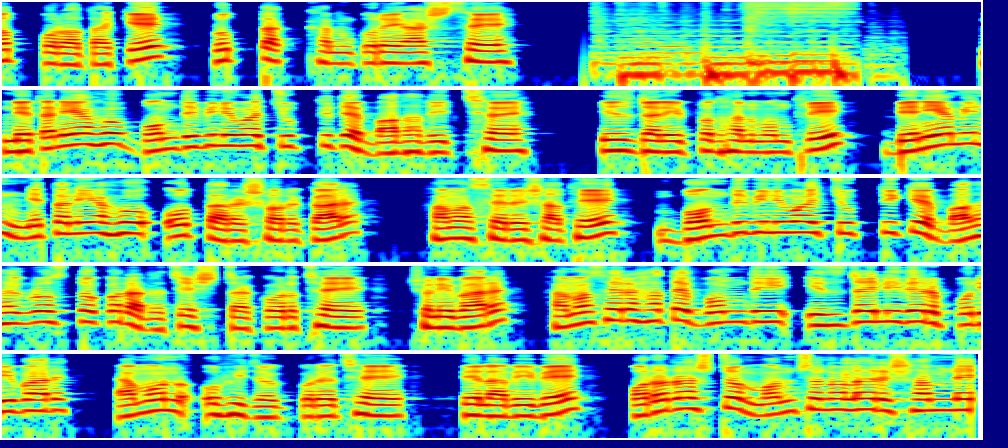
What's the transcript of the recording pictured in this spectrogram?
তৎপরতাকে প্রত্যাখ্যান করে আসছে। নেতানিয়াহু বন্দি বিনিময় চুক্তিতে বাধা দিচ্ছে। ইসরায়েলি প্রধানমন্ত্রী বেনিয়ামিন নেতানিয়াহু ও তার সরকার হামাসের সাথে বন্দি বিনিময় চুক্তিকে বাধাগ্রস্ত করার চেষ্টা করছে। শনিবার হামাসের হাতে বন্দি ইসরায়েলিদের পরিবার এমন অভিযোগ করেছে। তেলাবিবে পররাষ্ট্র মন্ত্রণালয়ের সামনে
